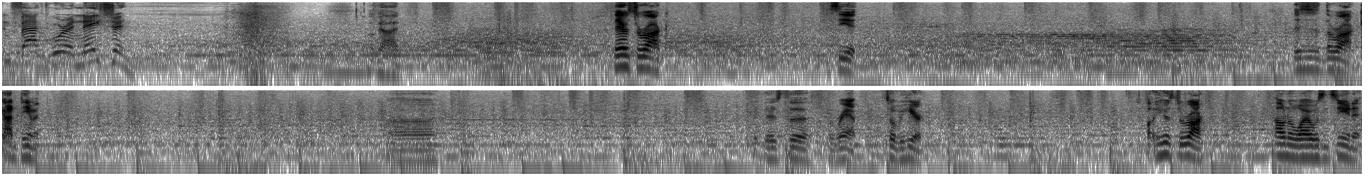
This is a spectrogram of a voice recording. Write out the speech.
In fact, we're a nation. Oh god. There's the rock. See it. This is the rock. God damn it. Uh, there's the, the ramp. It's over here. Oh, here's the rock. I don't know why I wasn't seeing it.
